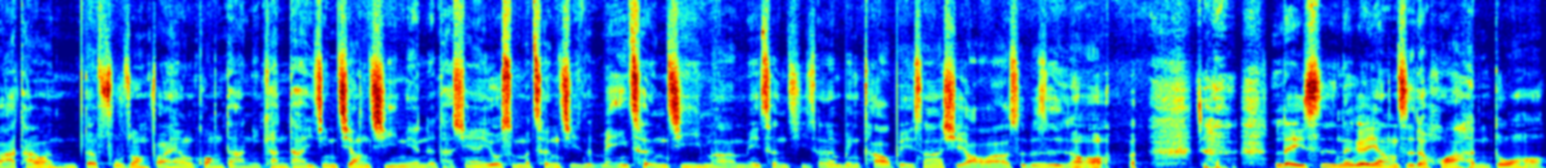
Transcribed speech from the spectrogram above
把台湾的服装发扬光大。你看他已经讲几年了，他现在有什么成绩？没成绩嘛，没成绩在那边靠北上小啊，是不是？然后 就类似那个样子的话很多哦。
